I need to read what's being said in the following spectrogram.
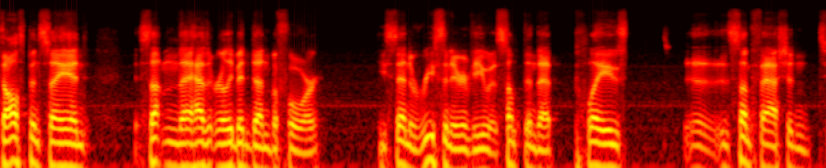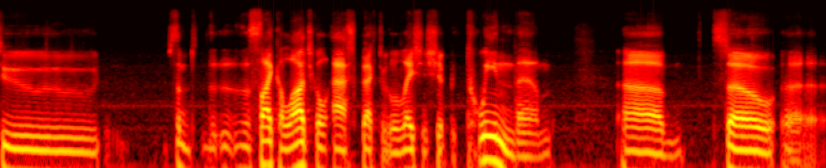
Dolph's been saying something that hasn't really been done before. He in a recent interview it's something that plays uh, in some fashion to some the, the psychological aspect of the relationship between them. Um, so, uh,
